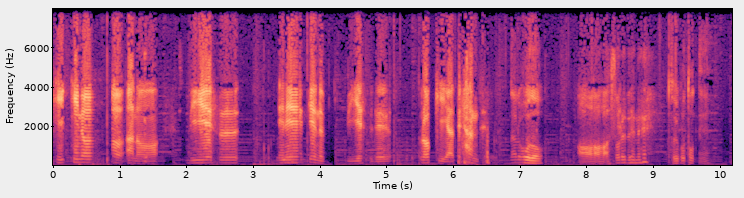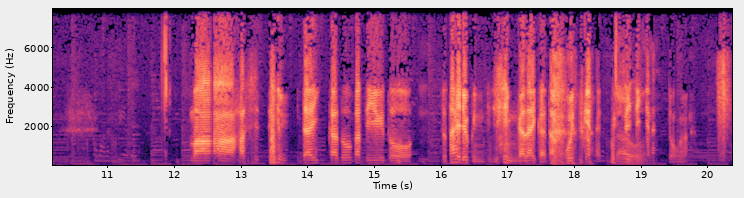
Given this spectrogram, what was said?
ひ、昨日、あの、BS、NHK の BS で、ロッキーやってたんです。なるほど。ああ、それでね。そういうことね。まあ、走ってみたいかどうかっていうと、うんちょっと体力に自信がないから多分追いつけない。追いつなるほどいていけないと思います。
